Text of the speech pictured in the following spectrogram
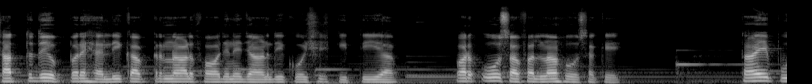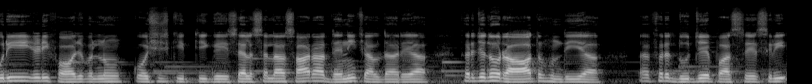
ਛੱਤ ਦੇ ਉੱਪਰ ਹੈਲੀਕਾਪਟਰ ਨਾਲ ਫੌਜ ਨੇ ਜਾਣ ਦੀ ਕੋਸ਼ਿਸ਼ ਕੀਤੀ ਆ, ਪਰ ਉਹ ਸਫਲ ਨਾ ਹੋ ਸਕੇ। ਤਾਂ ਇਹ ਪੂਰੀ ਜਿਹੜੀ ਫੌਜ ਵੱਲੋਂ ਕੋਸ਼ਿਸ਼ ਕੀਤੀ ਗਈ, ਸਿਲਸਿਲਾ ਸਾਰਾ ਦਿਨ ਹੀ ਚੱਲਦਾ ਰਿਹਾ। ਫਿਰ ਜਦੋਂ ਰਾਤ ਹੁੰਦੀ ਆ, ਤਾਂ ਫਿਰ ਦੂਜੇ ਪਾਸੇ ਸ੍ਰੀ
